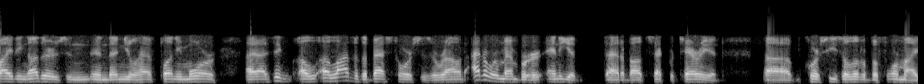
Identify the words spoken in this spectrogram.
fighting others, and, and then you'll have plenty more. I, I think a, a lot of the best horses around. I don't remember any of that about Secretariat. Uh, of course, he's a little before my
